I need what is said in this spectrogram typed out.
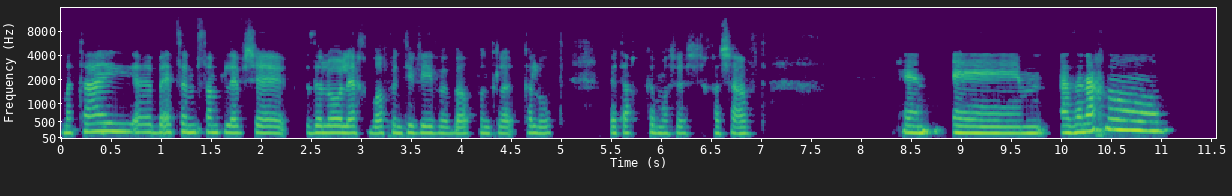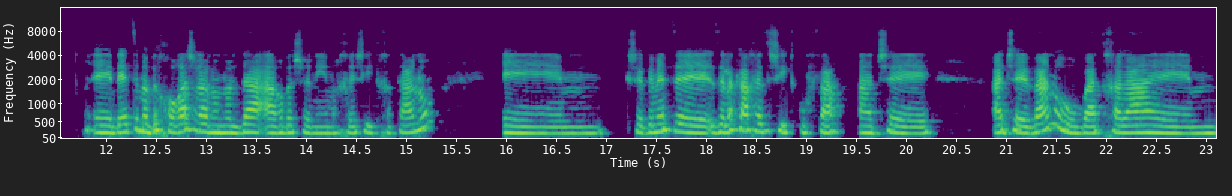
מתי uh, בעצם שמת לב שזה לא הולך באופן טבעי ובאופן קלות, בטח כמו שחשבת? כן, אמ, אז אנחנו, אה, בעצם הבכורה שלנו נולדה ארבע שנים אחרי שהתחתנו, אמ, כשבאמת זה, זה לקח איזושהי תקופה עד, ש, עד שהבנו, בהתחלה אמ,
